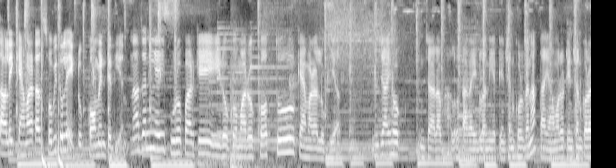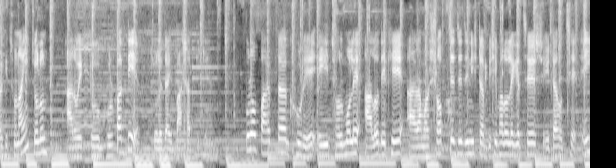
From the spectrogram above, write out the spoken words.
তাহলে এই ক্যামেরাটার ছবি তুলে একটু কমেন্টে দিয়েন। না জানি এই পুরো পার্কে এইরকম আরও কত ক্যামেরা লুকিয়ে আছে। যাই হোক, যারা ভালো, তারা এগুলো নিয়ে টেনশন করবে না, তাই আমারও টেনশন করার কিছু নাই। চলুন আরও একটু ঘুরপাক দিয়ে চলে যাই বাসার দিকে। পুরো পার্কটা ঘুরে এই ঝলমলে আলো দেখে আর আমার সবচেয়ে যে জিনিসটা বেশি ভালো লেগেছে সেটা হচ্ছে এই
